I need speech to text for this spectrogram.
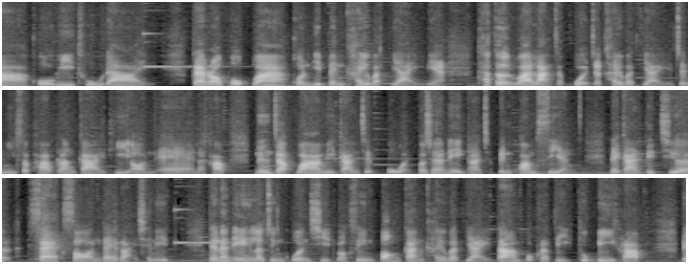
าโควี2ได้ แต่เราพบว่าคนที่เป็นไข้หวัดใหญ่เนี่ยถ้าเกิดว่าหลังจากป่วยจากไข้หวัดใหญ่ จะมีสภาพร่างกายที่อ่อนแอนะครับ เนื่องจากว่ามีการเจ็บป่วย เพราะฉะนั้นเองอาจจะเป็นความเสี่ยงในการติดเชื้อแทรกซ้อนได้หลายชนิด ดังนั้นเองเราจึงควรฉีดวัคซีนป้องกันไข้หวัดใหญ่ตามปกติทุกปีครับ ใน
